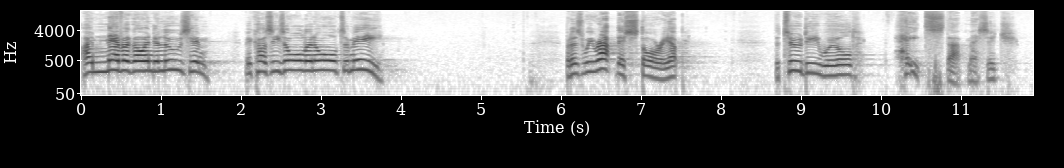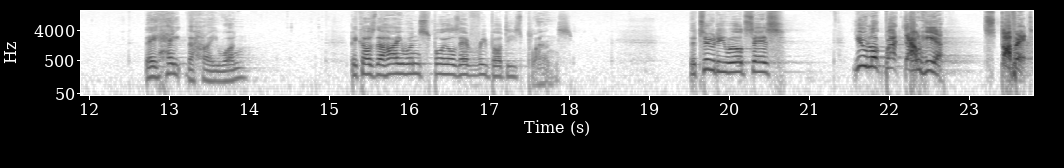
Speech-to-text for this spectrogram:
I'm never going to lose him because he's all in all to me. But as we wrap this story up, the 2D world hates that message. They hate the high one because the high one spoils everybody's plans. The 2D world says, You look back down here. Stop it.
